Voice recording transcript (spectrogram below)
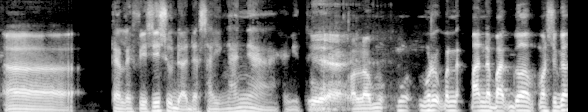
eh televisi sudah ada saingannya kayak gitu Iya, ya. Kalau mu- mu- menurut pen- pendapat gua maksudnya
